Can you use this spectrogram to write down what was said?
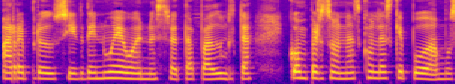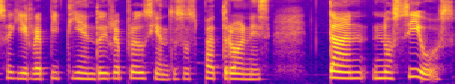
a, reproducir de nuevo en nuestra etapa adulta con personas con las que podamos seguir repitiendo y reproduciendo esos patrones tan nocivos.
